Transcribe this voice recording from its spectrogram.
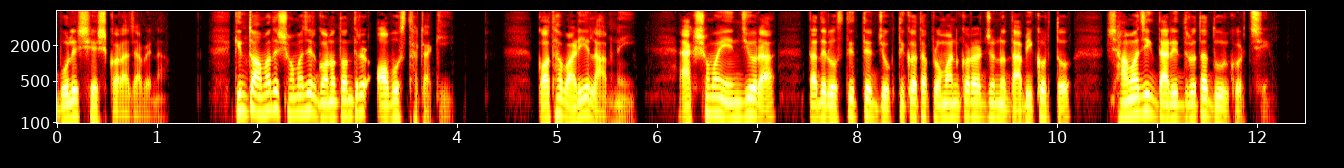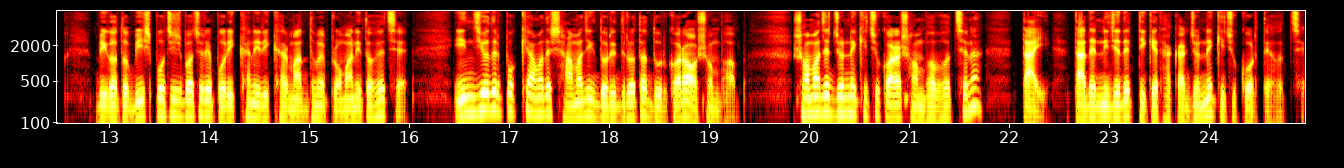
বলে শেষ করা যাবে না। কিন্তু আমাদের সমাজের গণতন্ত্রের অবস্থাটা কি? কথা বাড়িয়ে লাভ নেই। একসময় এনজিওরা তাদের অস্তিত্বের যৌক্তিকতা প্রমাণ করার জন্য দাবি করত, সামাজিক দারিদ্রতা দূর করছি। বিগত ২০-২৫ বছরে পরীক্ষা নিরীক্ষার মাধ্যমে প্রমাণিত হয়েছে, এনজিওদের পক্ষে আমাদের সামাজিক দরিদ্রতা দূর করা অসম্ভব। সমাজের জন্য কিছু করা সম্ভব হচ্ছে না, তাই তাদের নিজেদের টিকে থাকার জন্য কিছু করতে হচ্ছে।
